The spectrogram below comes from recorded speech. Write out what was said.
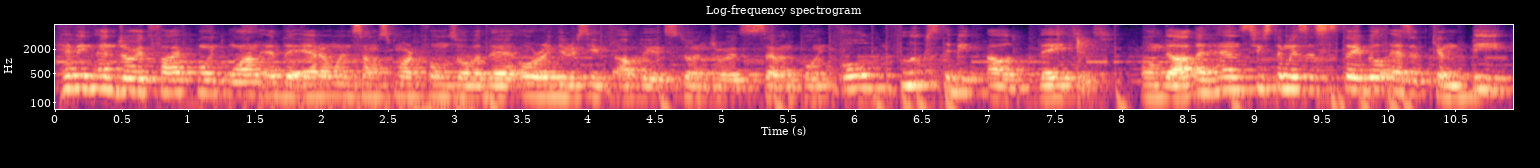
having Android 5.1 at the era when some smartphones over there already received updates to Android 7.0 looks a bit outdated. On the other hand, system is as stable as it can be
